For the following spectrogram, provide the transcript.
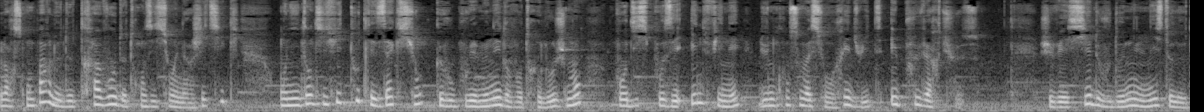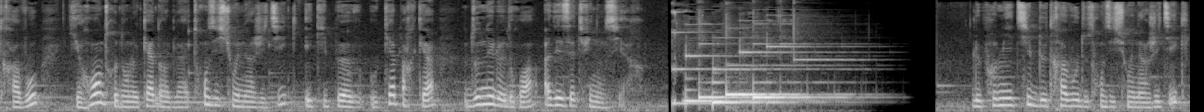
Lorsqu'on parle de travaux de transition énergétique, on identifie toutes les actions que vous pouvez mener dans votre logement pour disposer in fine d'une consommation réduite et plus vertueuse. Je vais essayer de vous donner une liste de travaux qui rentrent dans le cadre de la transition énergétique et qui peuvent, au cas par cas, donner le droit à des aides financières. Le premier type de travaux de transition énergétique,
